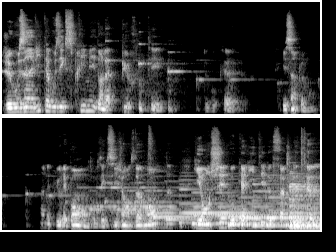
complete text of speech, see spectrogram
Je vous invite à vous exprimer dans la pureté de vos cœurs et simplement à ne plus répondre aux exigences d'un monde qui enchaîne vos qualités de femme de cœur.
